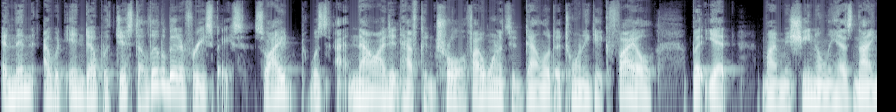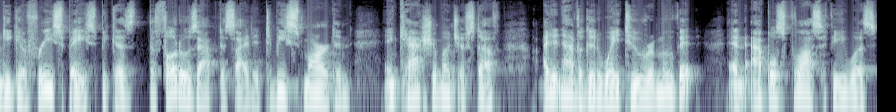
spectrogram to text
And then I would end up with just a little bit of free space. So I was, now I didn't have control. If I wanted to download a 20 gig file, but yet my machine only has 9 gig of free space because the Photos app decided to be smart and, and cache a bunch of stuff, I didn't have a good way to remove it. And Apple's philosophy was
